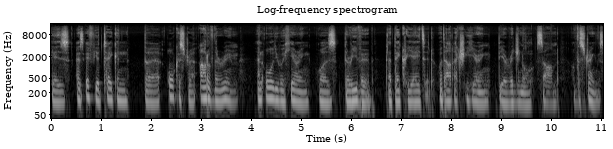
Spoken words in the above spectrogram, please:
is as if you'd taken the orchestra out of the room and all you were hearing was the reverb that they created without actually hearing the original sound of the strings.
